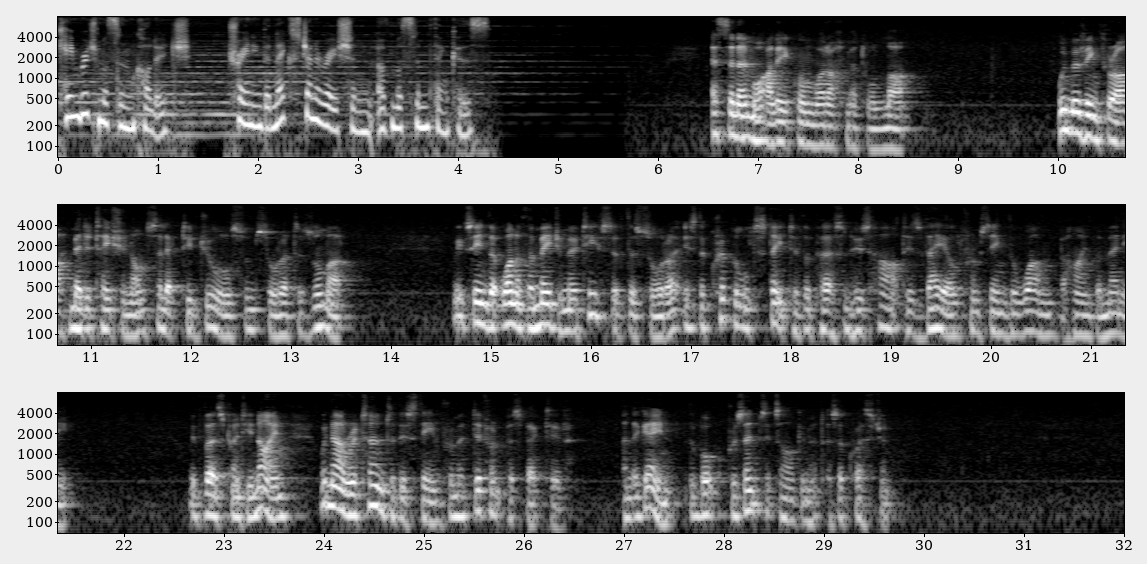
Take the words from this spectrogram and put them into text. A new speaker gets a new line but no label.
Cambridge Muslim College, training the next generation of Muslim thinkers.
Assalamu alaikum wa rahmatullah. We're moving through our meditation on selected jewels from Surah Az-Zumar. We've seen that one of the major motifs of the surah is the crippled state of the person whose heart is veiled from seeing the one behind the many. With verse 29, we now return to this theme from a different perspective, and again the book presents its argument as a question.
